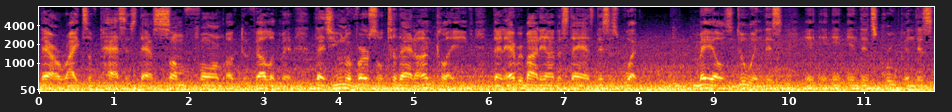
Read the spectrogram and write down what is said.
there are rites of passage. There's some form of development that's universal to that enclave that everybody understands this is what males do in this in, in, in this group, in this,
